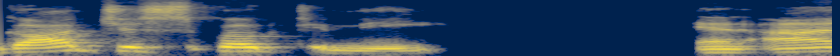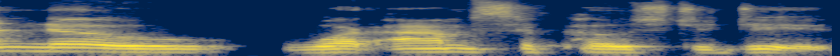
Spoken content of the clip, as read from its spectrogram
God just spoke to me and I know what I'm supposed to do.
